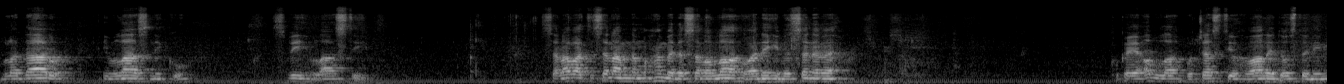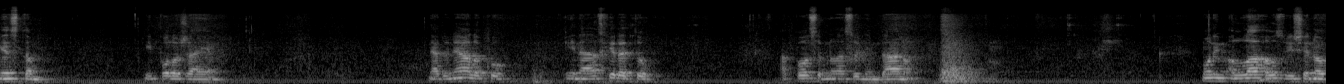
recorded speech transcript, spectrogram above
vladaru i vlasniku svih vlasti. Salavat i salam na Muhammeda sallallahu aleyhi ve sallame, koga je Allah počastio hvale dostojnim mjestom i položajem na dunjaluku i na ahiretu, a posebno na sudnjem danu. Molim Allaha uzvišenog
